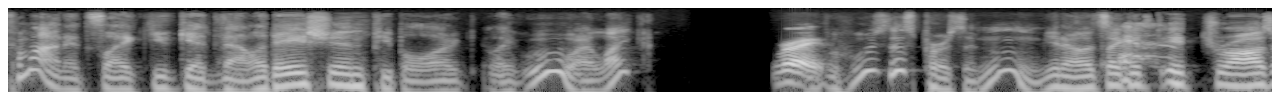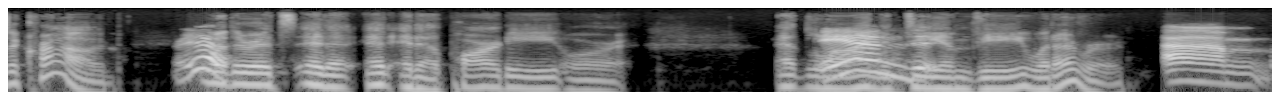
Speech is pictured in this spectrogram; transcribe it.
come on. It's like you get validation. People are like, "Ooh, I like. Right. Who's this person?" Mm, you know, it's like it, it draws a crowd, Yeah. whether it's at a at, at a party or at line And- at DMV, whatever. um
